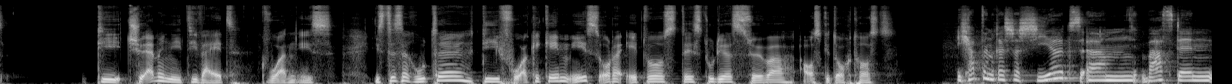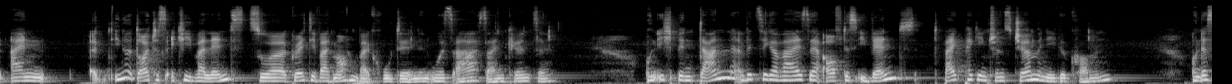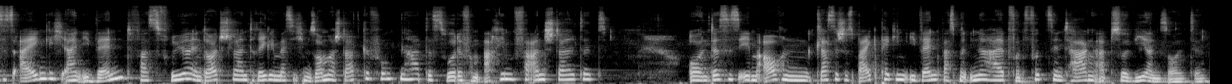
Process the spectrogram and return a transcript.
die Germany Divide geworden ist. Ist das eine Route, die vorgegeben ist oder etwas, das du dir selber ausgedacht hast? Ich habe dann recherchiert, ähm, was denn ein äh, innerdeutsches Äquivalent zur Great Divide Mountainbike Route in den USA sein könnte. Und ich bin dann witzigerweise auf das Event Bikepacking Trans Germany gekommen. Und das ist eigentlich ein Event, was früher in Deutschland regelmäßig im Sommer stattgefunden hat. Das wurde vom Achim veranstaltet. Und das ist eben auch ein klassisches Bikepacking-Event, was man innerhalb von 14 Tagen absolvieren sollte.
